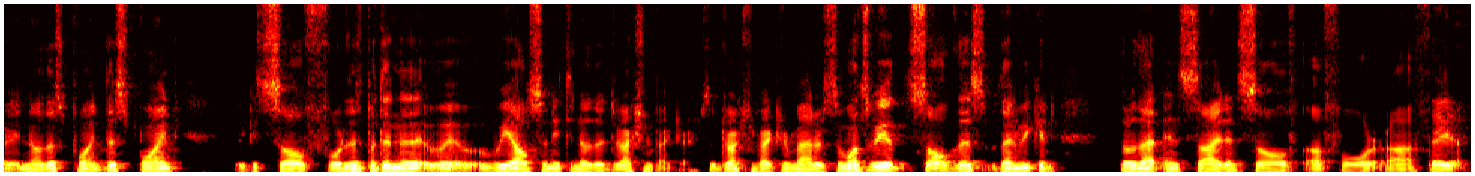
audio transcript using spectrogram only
it. You know, this point, this point, we could solve for this. But then uh, we also need to know the direction vector. So direction vector matters. So once we solve this, then we could throw that inside and solve uh, for uh, theta.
